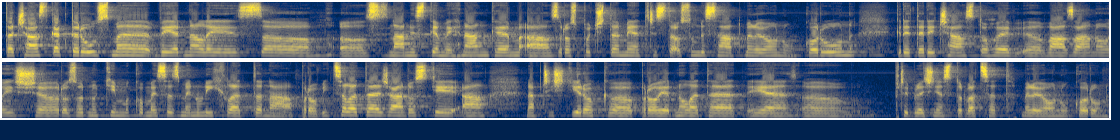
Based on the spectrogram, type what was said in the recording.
ta částka, kterou jsme vyjednali s, eh, s náměstkem Vyhnánkem a s rozpočtem je 380 milionů korun, kdy tedy část toho je eh, vázáno již rozhodnutím komise z minulých let na, pro víceleté žádosti a na příští rok pro jednoleté je přibližně 120 milionů korun.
